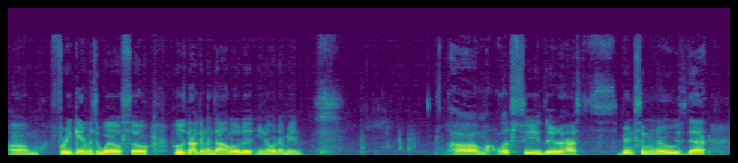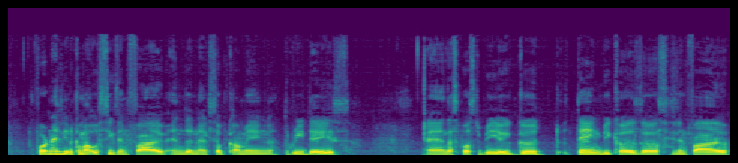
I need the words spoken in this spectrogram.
Um, free game as well, so who's not gonna download it? You know what I mean? Um, let's see. There has been some news that Fortnite is gonna come out with season five in the next upcoming three days, and that's supposed to be a good thing because uh, season five,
